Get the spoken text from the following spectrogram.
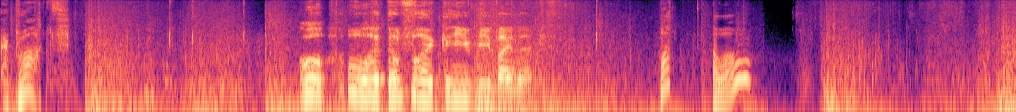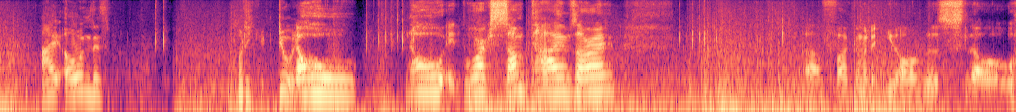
I blocked. Oh, what the fuck can you mean by that? What? Hello? I own this. What are you doing? No, no, it works sometimes. All right. Oh fuck! I'm gonna eat all this. No.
